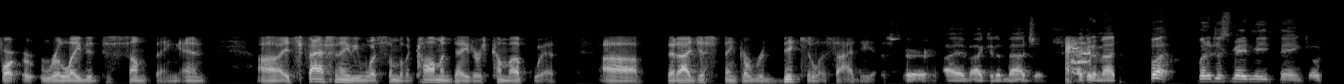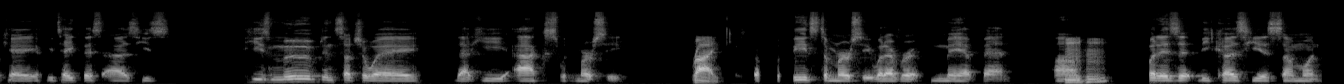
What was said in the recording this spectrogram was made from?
for related to something and uh, it's fascinating what some of the commentators come up with uh, that I just think are ridiculous ideas. Sure, I I could imagine. I could imagine, but but it just made me think. Okay, if we take this as he's he's moved in such a way that he acts with mercy, right? So leads to mercy, whatever it may have been. Um, mm-hmm. But is it because he is someone?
